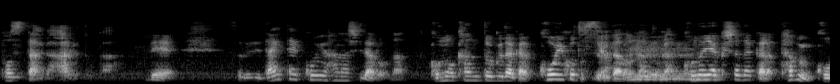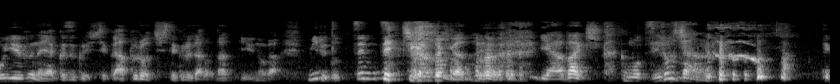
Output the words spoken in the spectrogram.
ポスターがあるとか、で、それで大体こういう話だろうな。この監督だからこういうことするだろうなとかうん、この役者だから多分こういう風な役作りしていく、アプローチしてくるだろうなっていうのが、見ると全然違う時があって、やばい、企画もゼロじゃん。で、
